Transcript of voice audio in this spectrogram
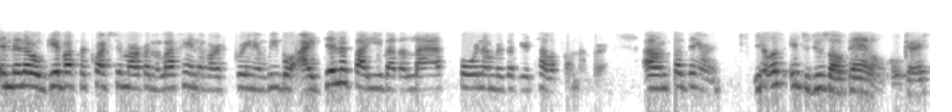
And then it'll give us a question mark on the left hand of our screen, and we will identify you by the last four numbers of your telephone number. Um, so, Darren. Yeah, let's introduce our panel, okay?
